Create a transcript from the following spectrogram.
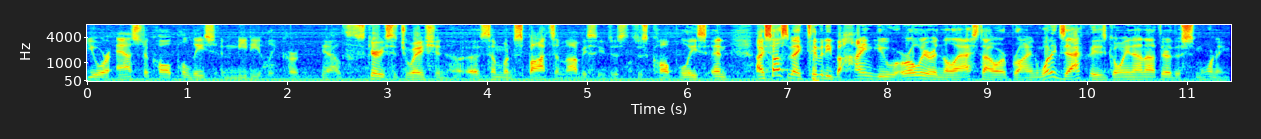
You are asked to call police immediately, Kirk. Yeah, scary situation. Uh, someone spots him, obviously, just, just call police. And I saw some activity behind you earlier in the last hour, Brian. What exactly is going on out there this morning?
